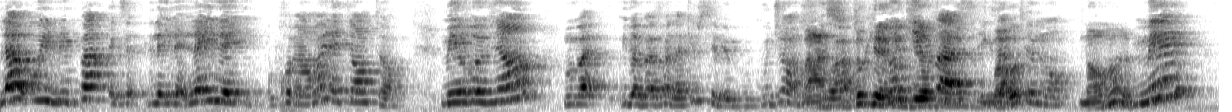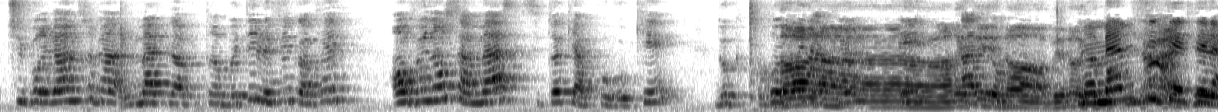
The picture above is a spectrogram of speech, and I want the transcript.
là où il est pas, là, il est, premièrement il était en tort. Mais il revient, bon bah il va pas faire la queue parce qu'il y avait beaucoup de gens, Bah, tu vois. qui l'avais Donc il passe. Bah exactement. Normal. Mais tu pourrais quand même très bien interpréter le fait qu'en fait, en venant sa masque, c'est toi qui as provoqué. Donc refais Non, non, la non, queue non, non, arrêtez, non, mais non. Non, même pas- si t'étais là.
